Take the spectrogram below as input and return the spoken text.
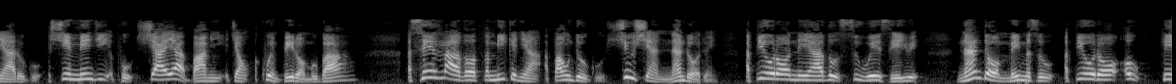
ညာတို့ကိုအရှင်မင်းကြီးအဖို့ရှာရပါမည်အကြောင်းအခွင့်ပေးတော်မူပါအစင်းလှသောသမီးကညာအပေါင်းတို့ကိုရှုရှံနန်းတော်တွင်အပြိုတော်နေရာသို့စုဝေးစေ၍နန်းတော်မိမ့်မစုအပြိုတော်အုပ်ဟေ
